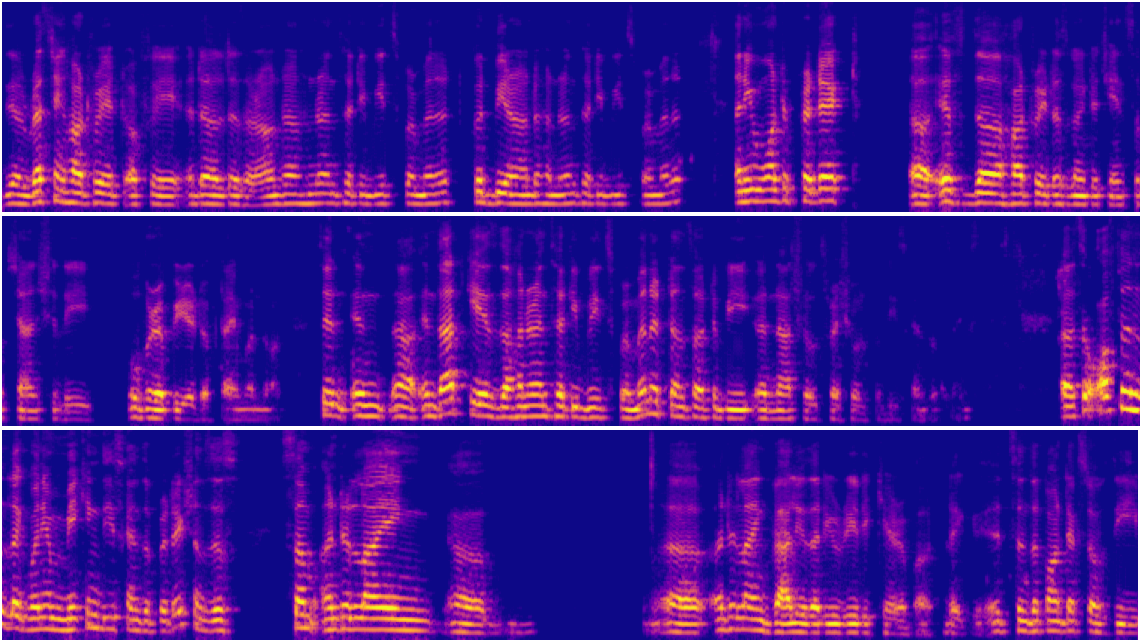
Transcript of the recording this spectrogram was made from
the resting heart rate of a adult is around 130 beats per minute, could be around 130 beats per minute, and you want to predict uh, if the heart rate is going to change substantially over a period of time or not. So in in, uh, in that case, the 130 beats per minute turns out to be a natural threshold for these kinds of things. Uh, so often, like when you're making these kinds of predictions, there's some underlying uh, underlying value that you really care about. Like it's in the context of the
